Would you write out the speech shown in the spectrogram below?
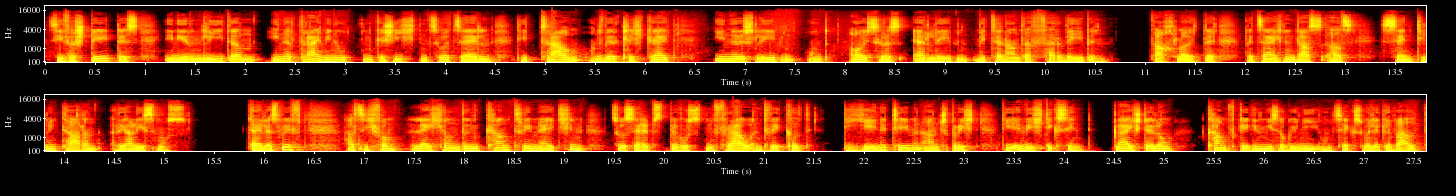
Sie versteht es, in ihren Liedern inner drei Minuten Geschichten zu erzählen, die Traum und Wirklichkeit inneres Leben und äußeres Erleben miteinander verweben. Fachleute bezeichnen das als sentimentalen Realismus. Taylor Swift hat sich vom lächelnden Country-Mädchen zur selbstbewussten Frau entwickelt, die jene Themen anspricht, die ihr wichtig sind. Gleichstellung, Kampf gegen Misogynie und sexuelle Gewalt,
